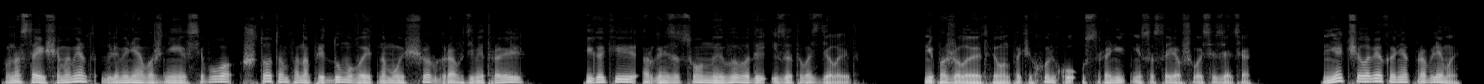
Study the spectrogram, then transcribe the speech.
В настоящий момент для меня важнее всего, что там понапридумывает на мой счет граф Димитроэль и какие организационные выводы из этого сделает. Не пожелает ли он потихоньку устранить несостоявшегося зятя? Нет человека, нет проблемы.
